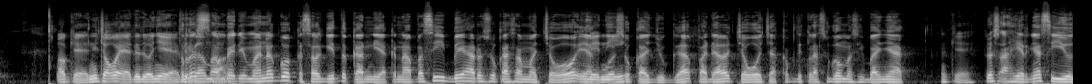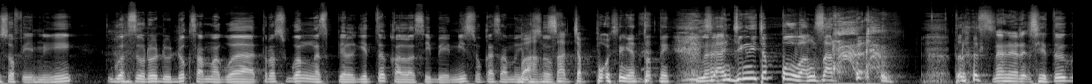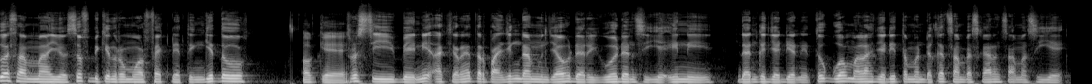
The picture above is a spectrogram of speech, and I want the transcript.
Oke, ini cowok ya dua-duanya ya. Terus sampai di mana gue kesel gitu kan ya kenapa sih B harus suka sama cowok yang gue Benny. suka juga padahal cowok cakep di kelas gue masih banyak. Oke. Terus akhirnya si Yusuf ini gue suruh duduk sama gue terus gue nge-spill gitu kalau si Benny suka sama Yusuf. Bangsat cepu sih ngentot nih. Si anjing nih cepu bangsat. Terus Nah dari situ gue sama Yusuf bikin rumor fake dating gitu. Oke. Terus si Benny akhirnya terpancing dan menjauh dari gue dan si Y ini. Dan kejadian itu gue malah jadi teman dekat sampai sekarang sama si Y.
